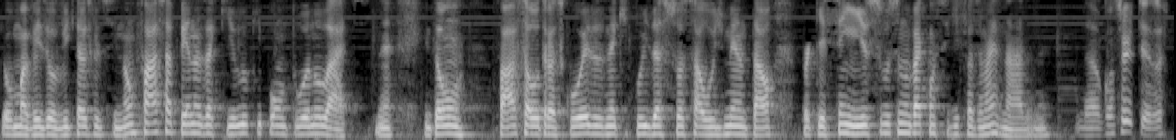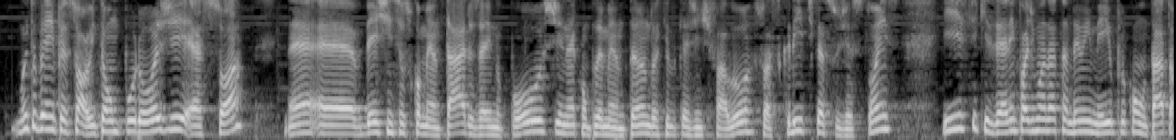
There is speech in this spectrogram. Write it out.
que uma vez eu vi que estava escrito assim: não faça apenas aquilo que pontua no Lattes. Né? Então, faça outras coisas, né, que cuide da sua saúde mental, porque sem isso você não vai conseguir fazer mais nada, né? Não, com certeza. Muito bem, pessoal. Então por hoje é só. Né? É, deixem seus comentários aí no post, né? complementando aquilo que a gente falou, suas críticas, sugestões. E se quiserem, pode mandar também um e-mail para o contato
